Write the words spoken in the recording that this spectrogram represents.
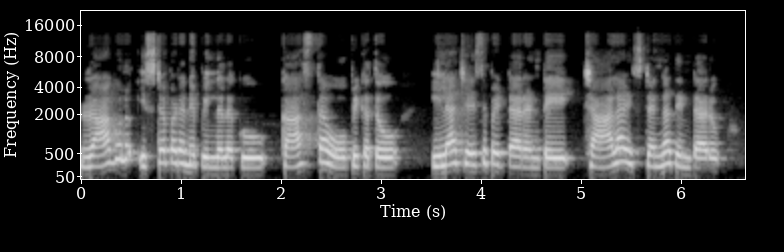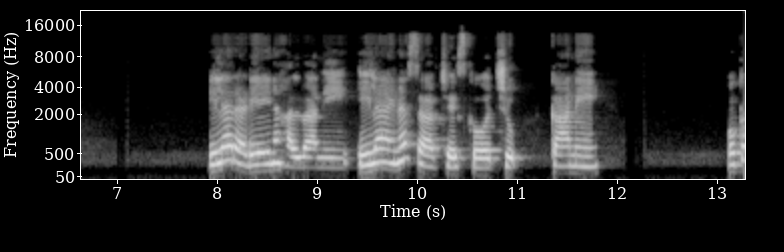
రాగులు ఇష్టపడని పిల్లలకు కాస్త ఓపికతో ఇలా చేసి పెట్టారంటే చాలా ఇష్టంగా తింటారు. ఇలా రెడీ అయిన హల్వాని ఇలా అయినా సర్వ్ చేసుకోవచ్చు. కానీ ఒక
